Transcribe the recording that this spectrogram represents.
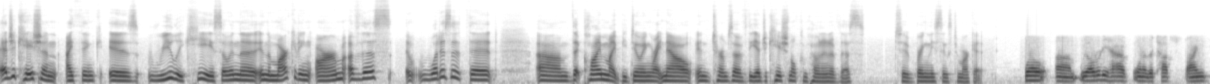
education I think is really key. So in the in the marketing arm of this, what is it that um, that Climb might be doing right now in terms of the educational component of this to bring these things to market? Well, um, we already have one of the top spine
